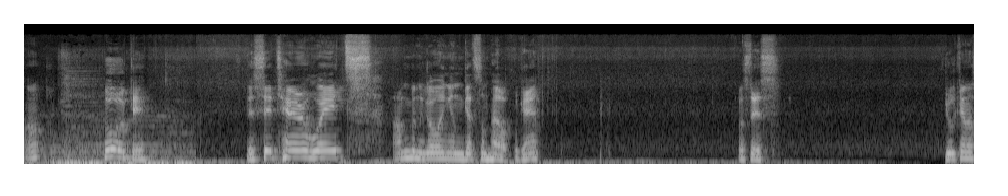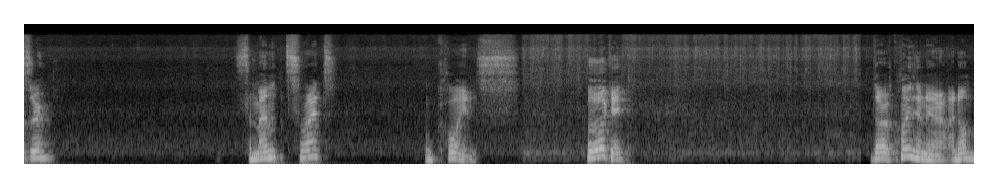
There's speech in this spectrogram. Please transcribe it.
Oh? Oh, okay. You sit here, wait. I'm gonna go in and get some help, okay? What's this? Fuel canister? Cement, right? Some coins. Oh, okay. There are coins in here. I don't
